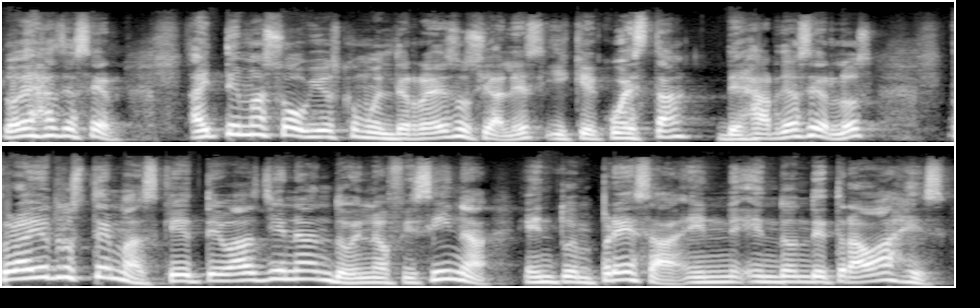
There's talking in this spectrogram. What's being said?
lo dejas de hacer. Hay temas obvios como el de redes sociales y que cuesta dejar de hacerlos, pero hay otros temas que te vas llenando en la oficina, en tu empresa, en, donde trabajes,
